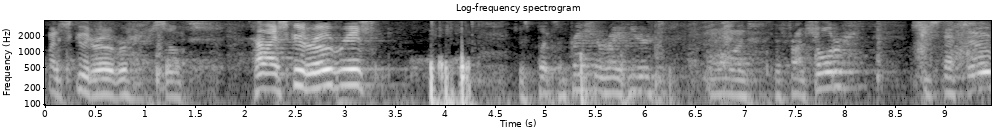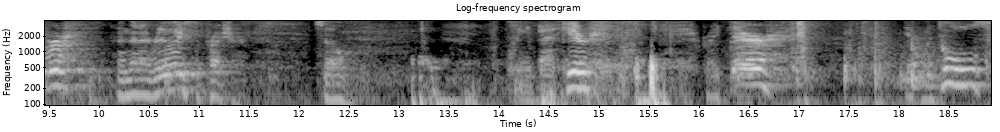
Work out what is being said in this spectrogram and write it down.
I'm going to scoot her over. So how I scoot her over is just put some pressure right here on the front shoulder. She steps over, and then I release the pressure. So bring it back here, right there. Get my tools.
